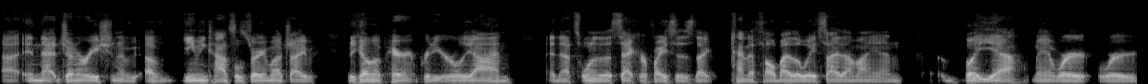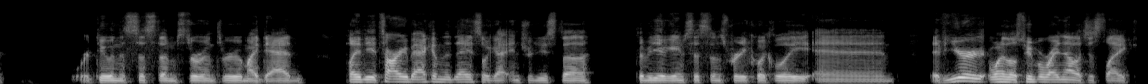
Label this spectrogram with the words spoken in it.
uh, in that generation of, of gaming consoles very much. I become a parent pretty early on, and that's one of the sacrifices that kind of fell by the wayside on my end. But yeah, man, we're we're we're doing the systems through and through. My dad played the Atari back in the day, so we got introduced to to video game systems pretty quickly. And if you're one of those people right now that's just like,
